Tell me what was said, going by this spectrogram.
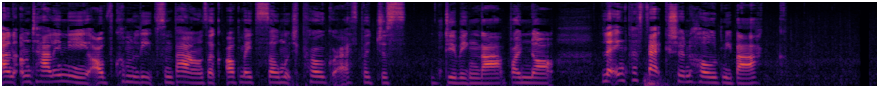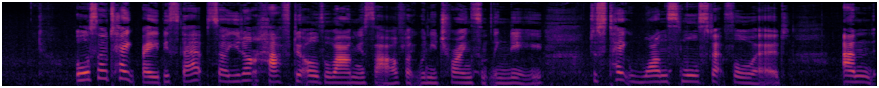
And I'm telling you, I've come leaps and bounds. Like I've made so much progress by just doing that, by not letting perfection hold me back. Also, take baby steps so you don't have to overwhelm yourself like when you're trying something new. Just take one small step forward and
